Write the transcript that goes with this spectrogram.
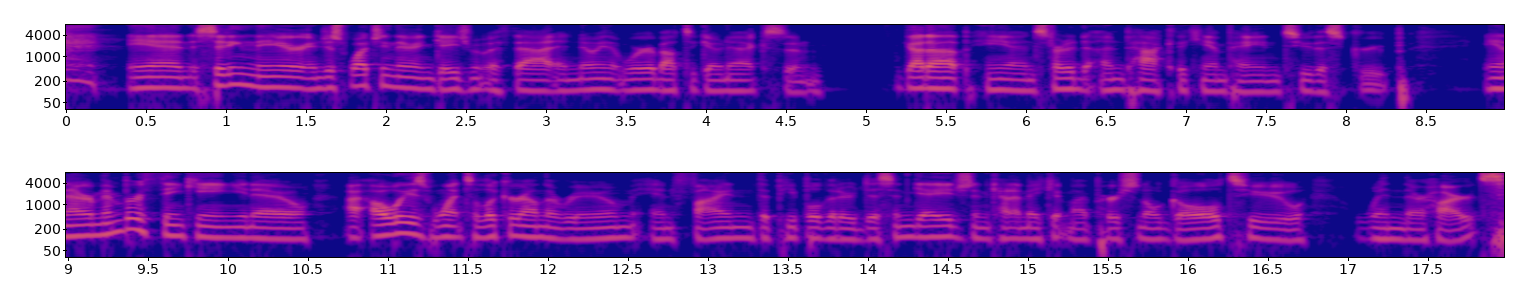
and sitting there and just watching their engagement with that and knowing that we're about to go next and got up and started to unpack the campaign to this group and i remember thinking you know i always want to look around the room and find the people that are disengaged and kind of make it my personal goal to win their hearts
